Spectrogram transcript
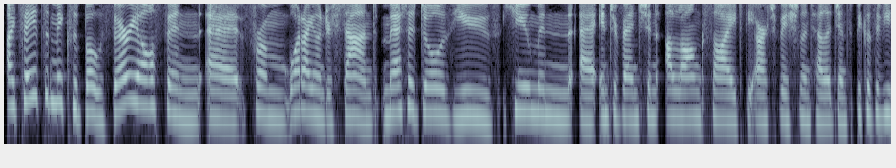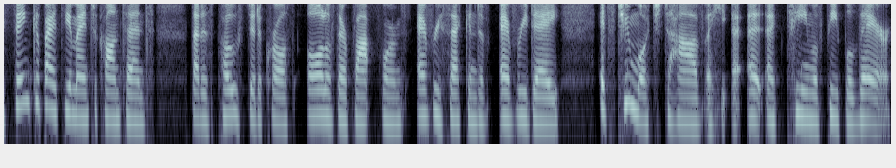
I'd say it's a mix of both. Very often, uh, from what I understand, Meta does use human uh, intervention alongside the artificial intelligence. Because if you think about the amount of content that is posted across all of their platforms every second of every day, it's too much to have a, a, a team of people there.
